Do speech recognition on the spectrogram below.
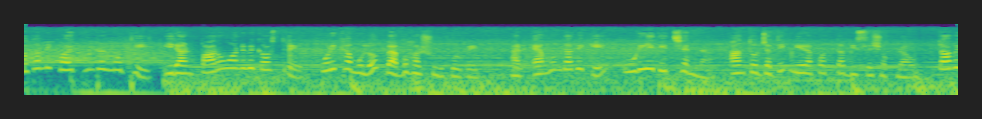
আগামী কয়েক ঘণ্টার মধ্যেই ইরান পারমাণবিক অস্ত্রের পরীক্ষামূলক ব্যবহার শুরু করবে। আর এমন দাবিকে উড়িয়ে দিচ্ছেন না আন্তর্জাতিক নিরাপত্তা বিশ্লেষকরাও। তবে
